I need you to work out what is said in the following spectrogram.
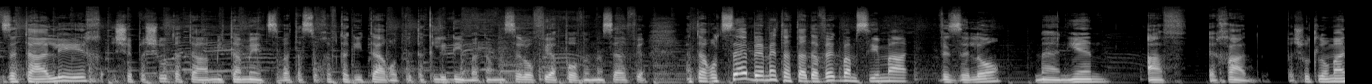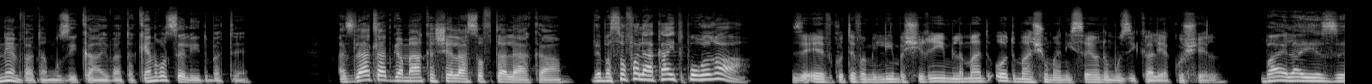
זה תהליך שפשוט אתה מתאמץ, ואתה סוחב את הגיטרות ואת הקלידים, ואתה מנסה להופיע פה ומנסה להופיע. אתה רוצה באמת, אתה דבק במשימה, וזה לא מעניין אף אחד. פשוט לא מעניין, ואתה מוזיקאי, ואתה כן רוצה להתבטא. אז לאט לאט גם היה קשה לאסוף את הלהקה. ובסוף הלהקה התפוררה. זאב, כותב המילים בשירים, למד עוד משהו מהניסיון המוזיקלי הכושל. בא אליי איזה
